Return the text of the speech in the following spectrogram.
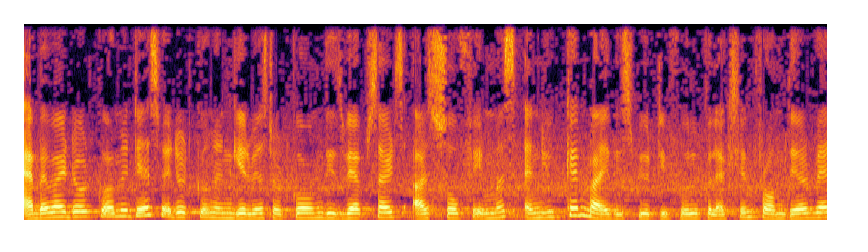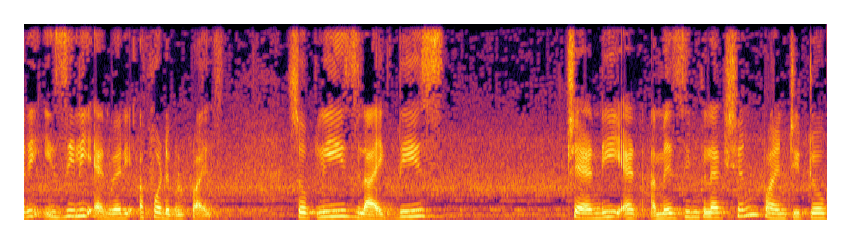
Ababai.com, Etsy.com, and Gearbest.com. These websites are so famous, and you can buy this beautiful collection from there very easily and very affordable price. So please like this trendy and amazing collection pointed toe,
